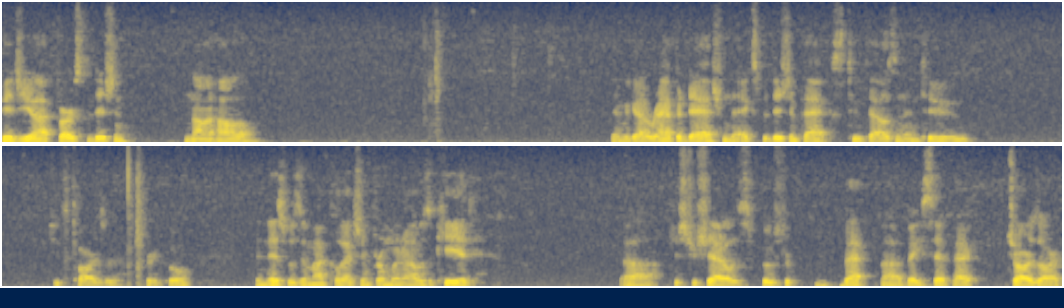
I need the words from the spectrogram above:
Pidgeot first edition, non-hollow. Then we got Rapidash from the Expedition Packs 2002. These cards are pretty cool. And this was in my collection from when I was a kid. Uh, just your Shadows booster back uh, base set pack Charizard.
